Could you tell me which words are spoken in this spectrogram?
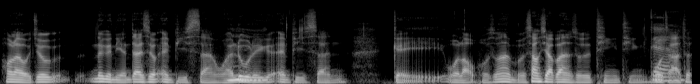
后来我就那个年代是用 MP 三我还录了一个 MP3。给我老婆说，那不上下班的时候就听一听莫扎特，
